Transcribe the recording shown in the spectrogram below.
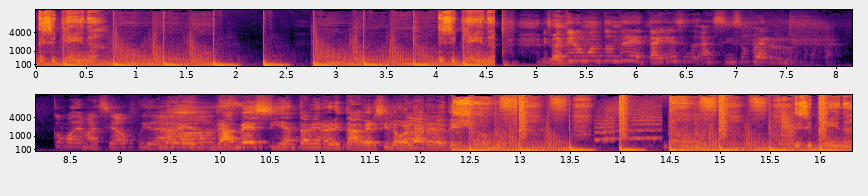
Disciplina. Disciplina. Es La- que tiene un montón de detalles así súper como demasiado Lo cuidados. de dame 100 también ahorita, a ver si lo vuelve a repetir. Disciplina.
